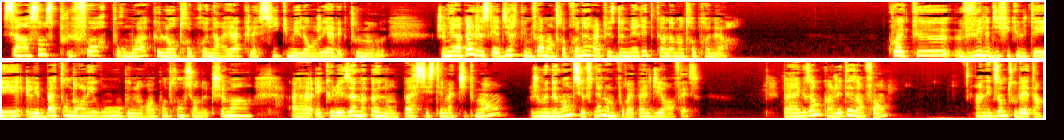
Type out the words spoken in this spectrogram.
ça a un sens plus fort pour moi que l'entrepreneuriat classique mélangé avec tout le monde. Je n'irai pas jusqu'à dire qu'une femme entrepreneur a plus de mérite qu'un homme entrepreneur. Quoique, vu les difficultés, les bâtons dans les roues que nous rencontrons sur notre chemin, euh, et que les hommes, eux, n'ont pas systématiquement, je me demande si au final on ne pourrait pas le dire en fait. Par exemple, quand j'étais enfant, un exemple tout bête, hein,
